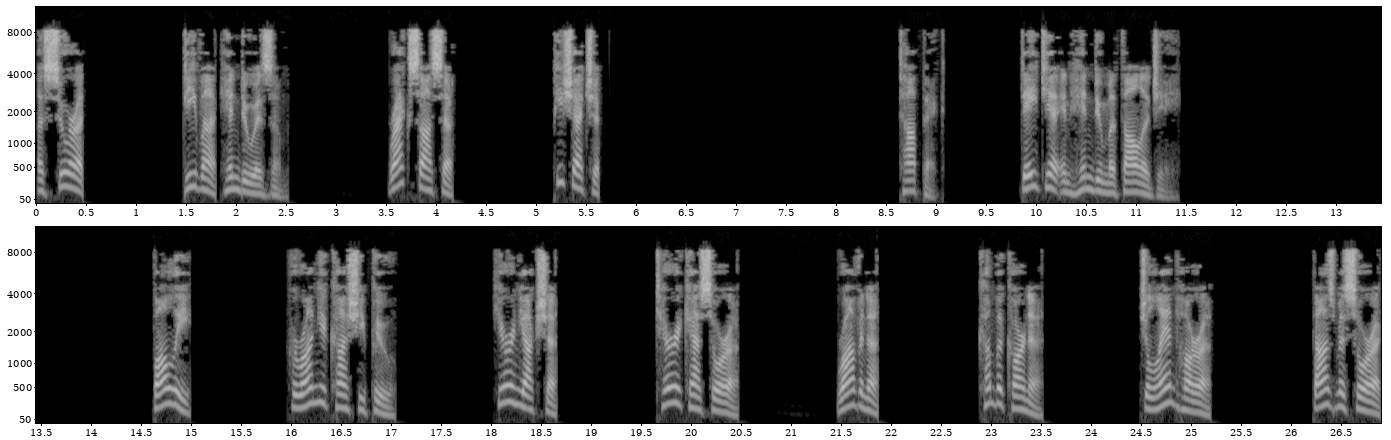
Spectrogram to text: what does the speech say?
Asura Deva Hinduism Raksasa Pishacha. Topic. Daitya in Hindu mythology. Bali Hiranyakashipu Hiranyaksha Tarakasura Ravana Kumbhakarna Jalandhara Bhasmasura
